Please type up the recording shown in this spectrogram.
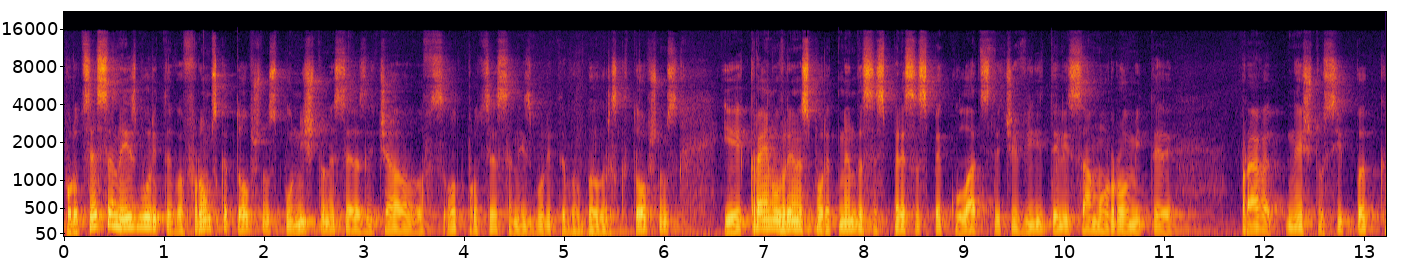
процеса на изборите в ромската общност по нищо не се различава в, от процеса на изборите в българската общност и е крайно време според мен да се спре с спекулациите, че видите ли само ромите правят нещо си, пък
